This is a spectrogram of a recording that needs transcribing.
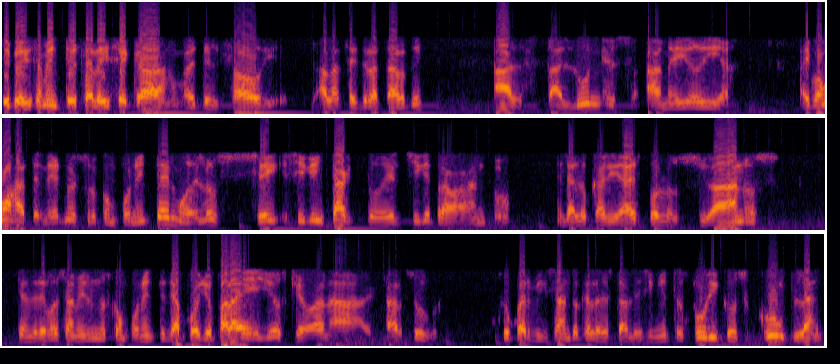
Sí, precisamente esta ley seca va desde el sábado a las 6 de la tarde hasta el lunes a mediodía. Ahí vamos a tener nuestro componente del modelo sigue intacto, él sigue trabajando en las localidades por los ciudadanos. Tendremos también unos componentes de apoyo para ellos que van a estar su, supervisando que los establecimientos públicos cumplan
